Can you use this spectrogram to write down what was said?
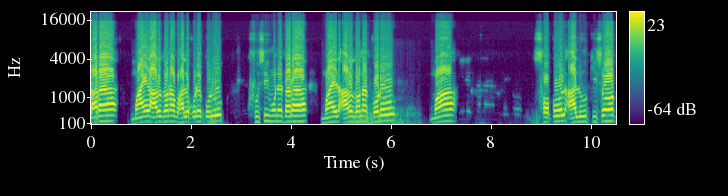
তারা মায়ের আরাধনা ভালো করে করুক। খুশি মনে তারা মায়ের আরাধনা করো। মা, সকল আলু কৃষক,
